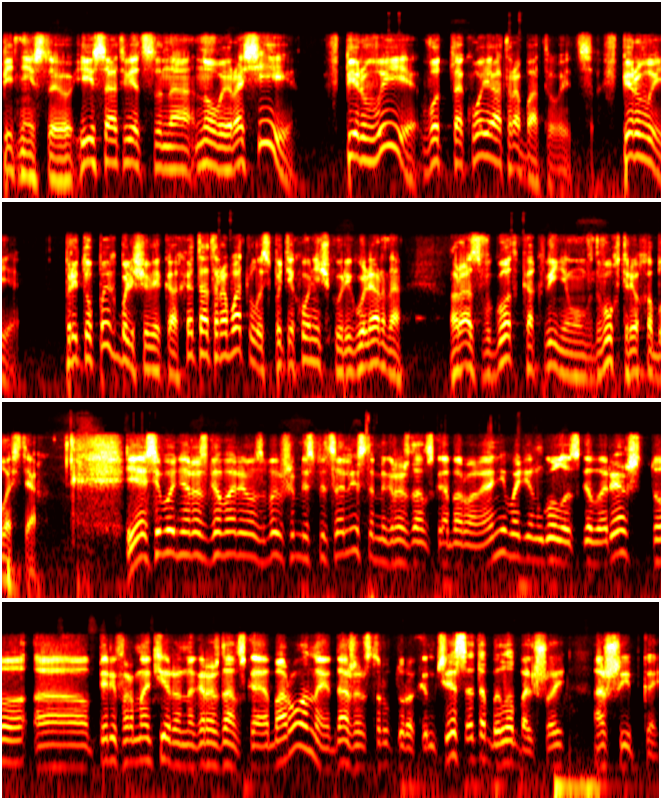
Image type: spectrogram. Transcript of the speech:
пятнистую. И, соответственно, новой России впервые вот такое отрабатывается. Впервые. При тупых большевиках это отрабатывалось потихонечку, регулярно, раз в год, как минимум в двух-трех областях. Я сегодня разговаривал с бывшими специалистами гражданской обороны. Они в один голос говорят, что э, переформатирована гражданская оборона, даже в структурах МЧС, это было большой ошибкой.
